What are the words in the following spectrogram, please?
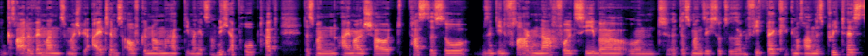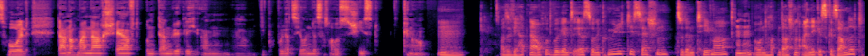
gerade wenn man zum Beispiel Items aufgenommen hat, die man jetzt noch nicht erprobt hat, dass man einmal schaut, passt es so sind die Fragen nachvollziehbar und äh, dass man sich sozusagen Feedback im Rahmen des Pre-Tests holt, da nochmal nachschärft und dann wirklich an äh, die Population das rausschießt. Genau. Mhm. Also wir hatten ja auch übrigens erst so eine Community-Session zu dem Thema mhm. und hatten da schon einiges gesammelt.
